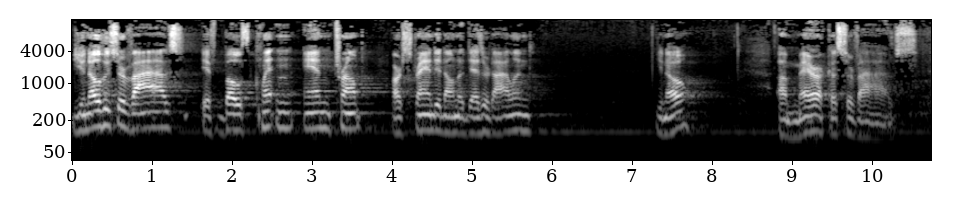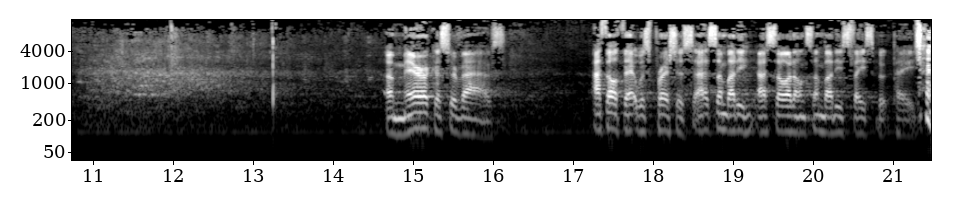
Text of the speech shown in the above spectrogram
Do you know who survives if both Clinton and Trump are stranded on a desert island? You know? America survives. America survives. I thought that was precious. I, somebody, I saw it on somebody's Facebook page.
